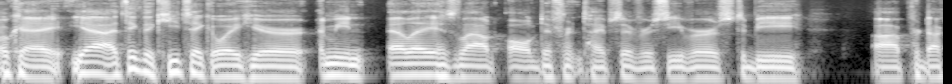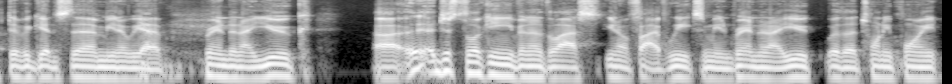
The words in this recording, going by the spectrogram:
Okay. Yeah. I think the key takeaway here, I mean, LA has allowed all different types of receivers to be uh, productive against them. You know, we have Brandon Aiyuk. Uh, just looking even at the last, you know, five weeks. I mean, Brandon Aiyuk with a 20 point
